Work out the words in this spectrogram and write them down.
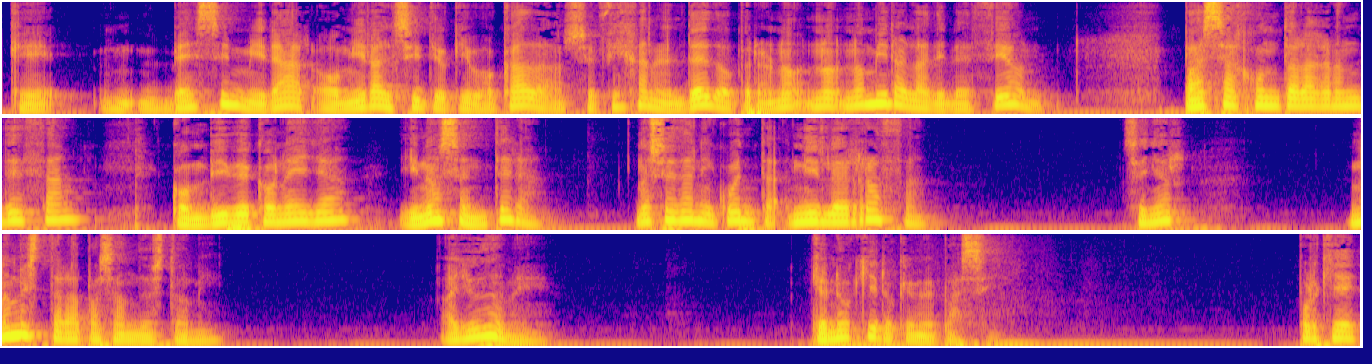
que ve sin mirar o mira el sitio equivocado, se fija en el dedo, pero no, no, no mira la dirección. Pasa junto a la grandeza convive con ella y no se entera, no se da ni cuenta, ni le roza. Señor, ¿no me estará pasando esto a mí? Ayúdame, que no quiero que me pase. Porque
